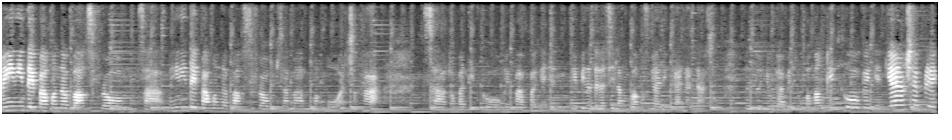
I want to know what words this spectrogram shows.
May hinihintay pa ako na box from sa may hinihintay pa ako na box from sa mama ko at saka sa kapatid ko, kay Papa, ganyan. May pinadala silang box galing Canada. So, nandun yung gamit ng pamangkin ko, ganyan. Kaya, syempre,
